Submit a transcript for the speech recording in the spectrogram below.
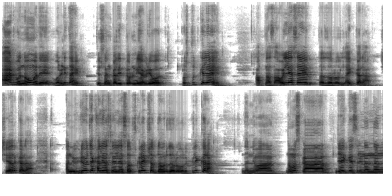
आठ व नऊमध्ये वर्णित आहे. ती संकलित करून ह्या व्हिडिओत प्रस्तुत केले आहे. आपणास आवडले असेल तर जरूर लाईक करा शेअर करा आणि व्हिडिओच्या खाली असलेल्या सबस्क्राईब शब्दावर जरूर क्लिक करा. धन्यवाद. नमस्कार. जय केसरी नंदन.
